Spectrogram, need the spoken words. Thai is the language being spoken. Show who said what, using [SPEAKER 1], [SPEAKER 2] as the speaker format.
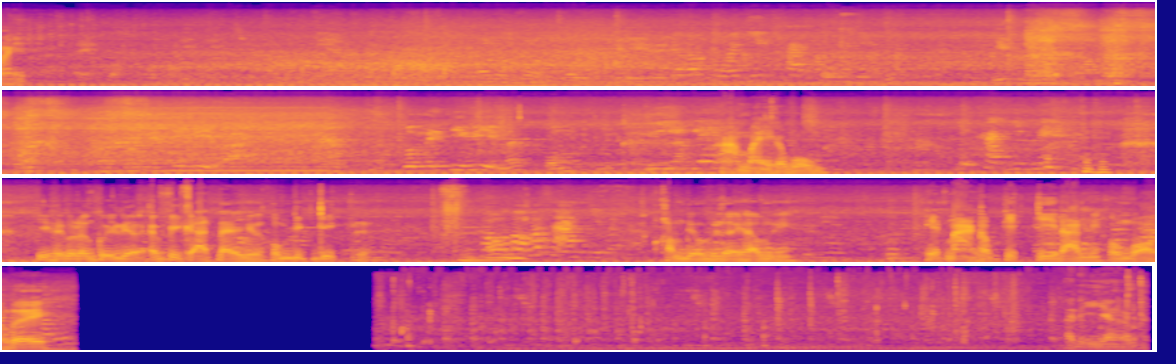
[SPEAKER 1] ไม่
[SPEAKER 2] ยิบนะในทีวีวะเบิ่งในทีวีมันผมยิบนะ
[SPEAKER 1] หาไม่ครับผมที่เคยกำลังคุยเรื่องแอฟริกาแต่อยู่ผมยิกยิกๆเลย
[SPEAKER 3] เขาบอกภาษาอังกฤษอะค่ะ
[SPEAKER 1] คำเดียวไปเลยครับนี่เผ็ดมากครับพริกจีดันนี่ผมบอกเลย นนี้อีกยังครับ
